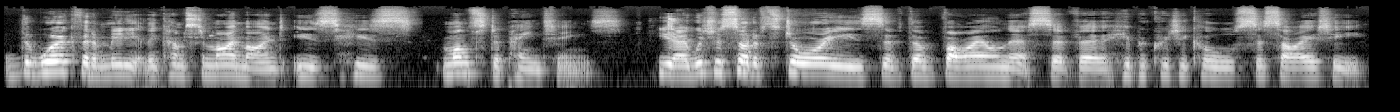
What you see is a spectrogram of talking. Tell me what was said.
The work that immediately comes to my mind is his monster paintings, you know, which are sort of stories of the vileness of a hypocritical society.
